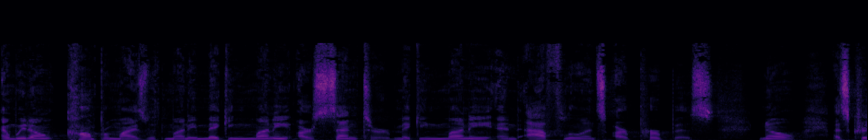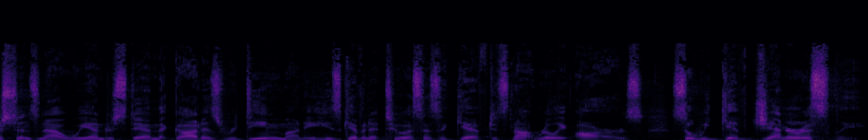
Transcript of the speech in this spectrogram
And we don't compromise with money, making money our center, making money and affluence our purpose. No, as Christians now, we understand that God has redeemed money. He's given it to us as a gift. It's not really ours. So we give generously.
